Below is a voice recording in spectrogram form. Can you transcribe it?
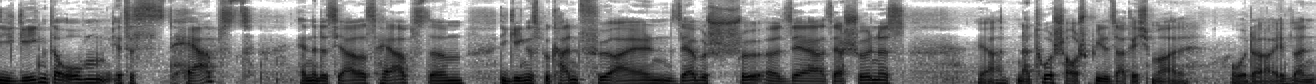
die Gegend da oben, jetzt ist Herbst. Ende des Jahres Herbst. Ähm, die Gegend ist bekannt für ein sehr, äh, sehr, sehr schönes ja, Naturschauspiel, sag ich mal oder eben eine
